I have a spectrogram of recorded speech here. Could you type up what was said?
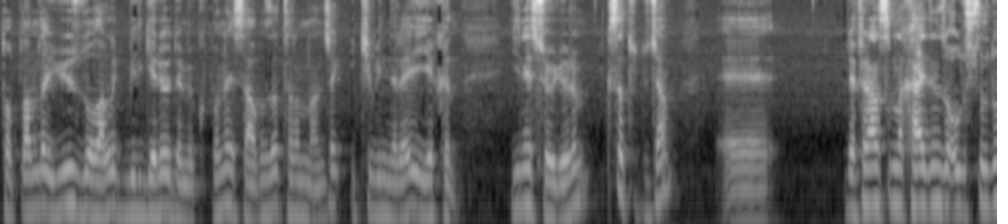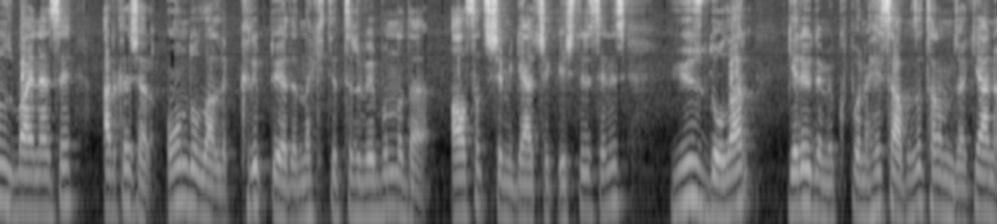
toplamda 100 dolarlık bir geri ödeme kuponu hesabınıza tanımlanacak 2000 liraya yakın. Yine söylüyorum kısa tutacağım. Ee, referansımla kaydınızı oluşturduğunuz Binance'e arkadaşlar 10 dolarlık kripto ya da nakit yatırı ve bununla da al sat işlemi gerçekleştirirseniz 100 dolar geri ödeme kuponu hesabınıza tanımlanacak. Yani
